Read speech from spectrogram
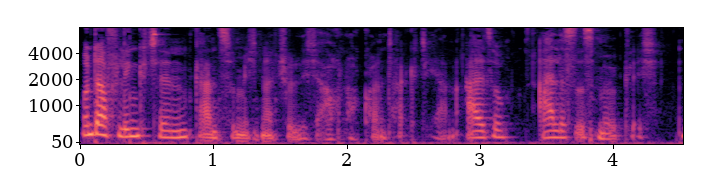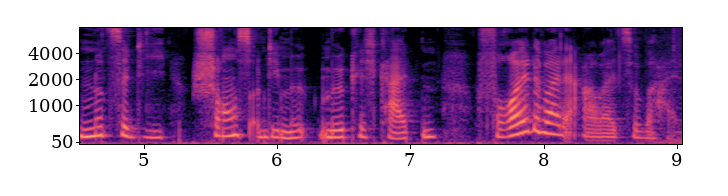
und auf LinkedIn kannst du mich natürlich auch noch kontaktieren. Also alles ist möglich. Nutze die Chance und die Mö Möglichkeiten, Freude bei der Arbeit zu behalten.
